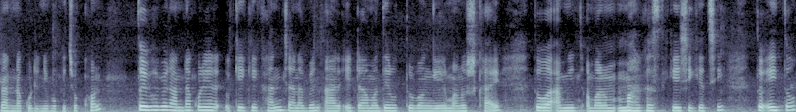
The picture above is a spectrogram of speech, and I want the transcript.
রান্না করে নিব কিছুক্ষণ। তো এইভাবে রান্না করে কে কে খান জানাবেন। আর এটা আমাদের উত্তরবঙ্গের মানুষ খায়। তো আমি আমার মার কাছ থেকেই শিখেছি। তো এই তো।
